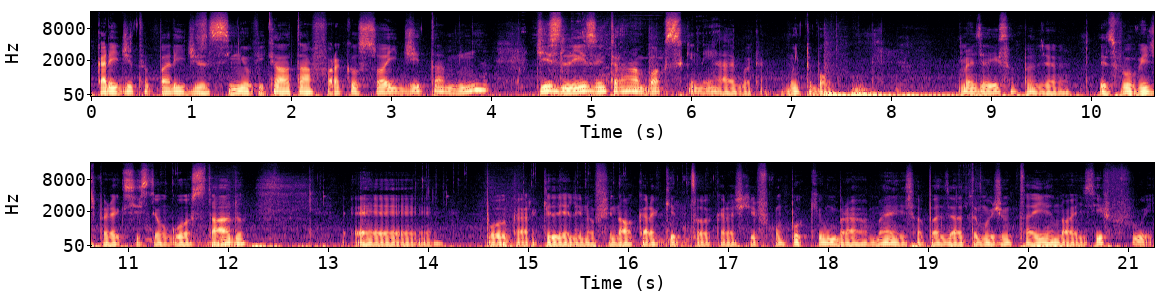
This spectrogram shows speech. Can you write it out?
O cara edita a parede assim, eu vi que ela tá fraca, eu só edita a minha, desliza, entra na box que nem água, cara. Muito bom. Mas é isso, rapaziada. Esse foi o vídeo, espero que vocês tenham gostado. É... Pô, cara, aquele ali no final, cara, quitou, cara. Acho que ele ficou um pouquinho bravo. Mas é isso, rapaziada. Tamo junto aí, é nóis. E fui.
